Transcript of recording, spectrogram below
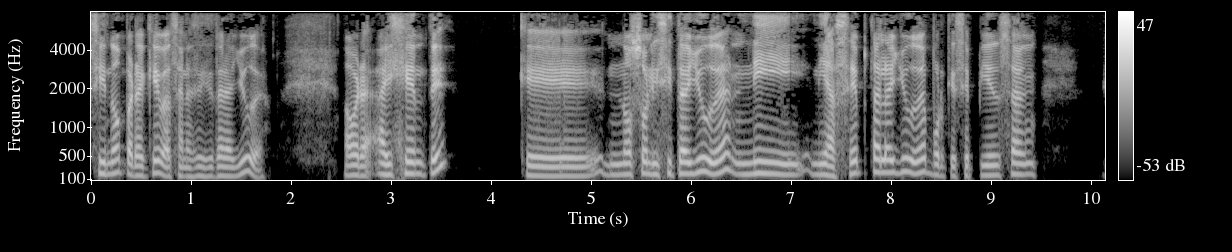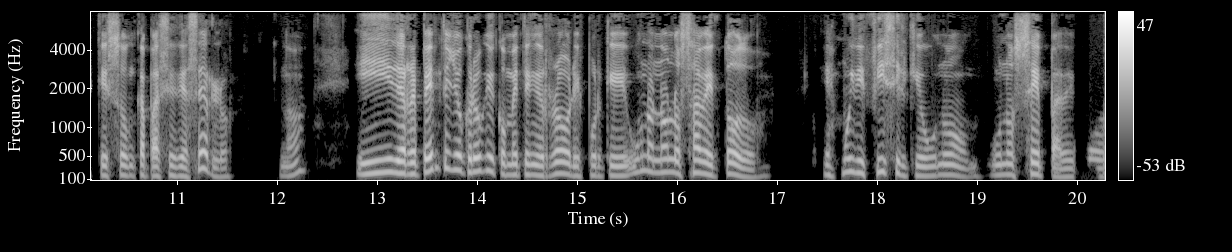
Si no, ¿para qué vas a necesitar ayuda? Ahora, hay gente que no solicita ayuda ni, ni acepta la ayuda porque se piensan que son capaces de hacerlo, ¿no? Y de repente yo creo que cometen errores porque uno no lo sabe todo. Es muy difícil que uno, uno sepa de todo.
